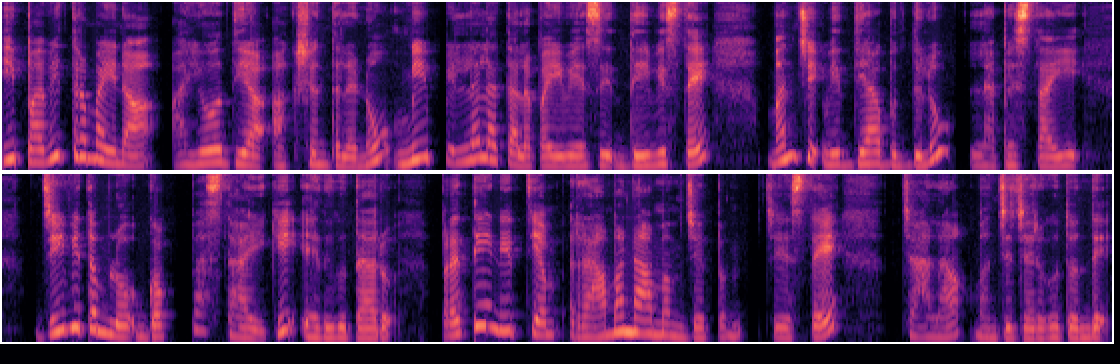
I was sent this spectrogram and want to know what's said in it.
ఈ పవిత్రమైన అయోధ్య అక్షంతలను మీ పిల్లల తలపై వేసి దీవిస్తే మంచి విద్యాబుద్ధులు లభిస్తాయి. జీవితంలో గొప్ప స్థాయికి ఎదుగుతారు. ప్రతి నిత్యం రామనామం జపం చేస్తే చాలా మంచి జరుగుతుంది.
